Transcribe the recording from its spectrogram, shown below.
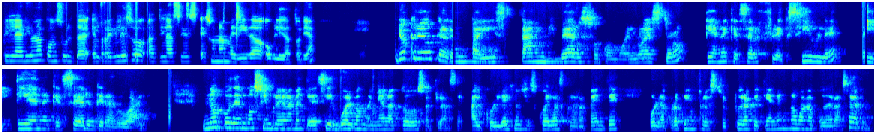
Pilar, y una consulta, ¿el regreso a clases es una medida obligatoria? Yo creo que un país tan diverso como el nuestro tiene que ser flexible y tiene que ser gradual. No podemos simplemente decir, vuelvan mañana todos a clase. Hay colegios y escuelas que de repente, por la propia infraestructura que tienen, no van a poder hacerlo.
